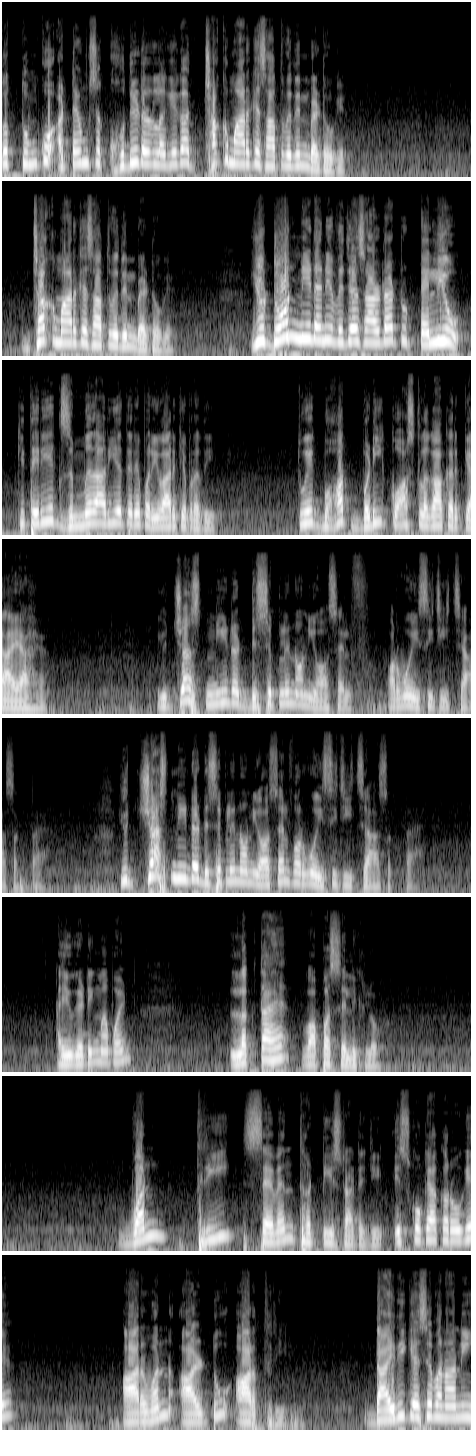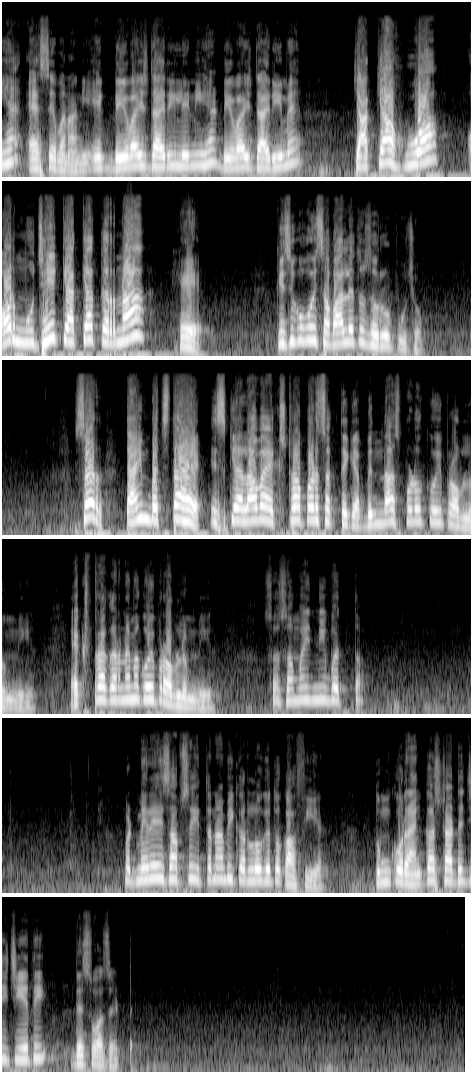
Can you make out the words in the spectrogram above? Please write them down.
तो तुमको अटेम्प्ट से खुद ही डर लगेगा, झक मार के सातवें दिन बैठोगे। झक मार के सातवें दिन बैठोगे। You don't need any Vijay Sarda to tell you कि तेरी एक ज़िम्मेदारी है तेरे परिवार के प्रति। तू एक बहुत बड़ी कॉस्ट लगा करके आया है। You just need a discipline on yourself और वो इसी चीज़ से आ सकता है। You just need a discipline on yourself और वो इसी चीज़ से आ सकता है। I you getting my point लगता है, वापस से लिख लो। One three seven thirty strategy इसको क्या करोगे? R one R two R three diary कैसे बनानी है? ऐसे बनानी है। एक डेवाइज डायरी लेनी है। डेवाइज डायरी में क्या क्या हुआ और मुझे क्या क्या करना है? किसी को कोई सवाल है तो ज़रूर पूछो। सर टाइम बचता है, इसके अलावा एक्स्ट्रा पढ़ सकते क्या? बिंदास पढ़ो, कोई प्रॉब्लम नहीं है। एक्स्ट्रा करने में कोई प्रॉब्लम नहीं है। सर, समझ नहीं बचता। बट मेरे हिसाब से इतना भी कर लोगे तो काफ़ी है। तुमको रैंक का स्ट्रैटेजी चाहिए थी दिस वॉज़ इट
